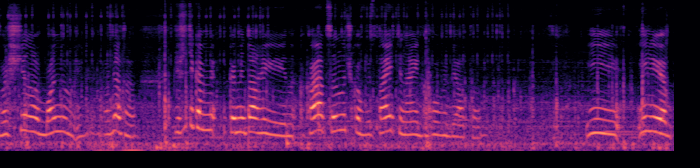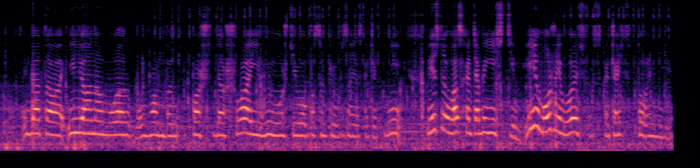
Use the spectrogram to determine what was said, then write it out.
Вообще нормально. Ребята, пишите коме- комментарии, какая оценочка вы ставите на игру, ребята. И, или, ребята, или она ва- вам бы пош- дошла, и вы можете его по ссылке в описании скачать. Не- если у вас хотя бы есть Steam. Или можно его скачать в торренте.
